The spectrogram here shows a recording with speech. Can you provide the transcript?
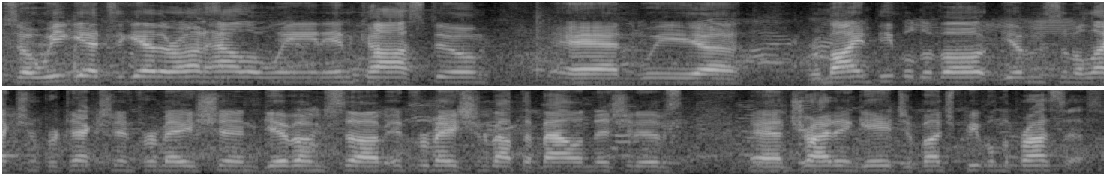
So we get together on Halloween in costume and we uh, remind people to vote, give them some election protection information, give them some information about the ballot initiatives, and try to engage a bunch of people in the process.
